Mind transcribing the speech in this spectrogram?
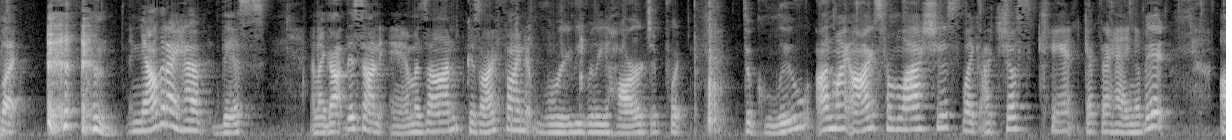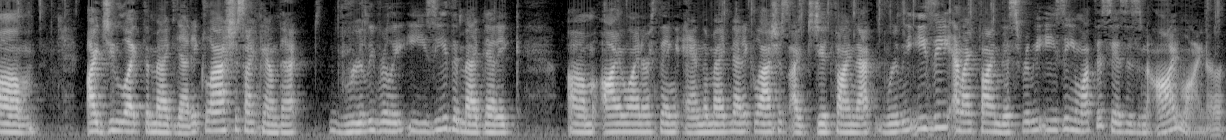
But now that I have this, and I got this on Amazon because I find it really, really hard to put the glue on my eyes from lashes. Like, I just can't get the hang of it. Um, I do like the magnetic lashes. I found that really, really easy. The magnetic um, eyeliner thing and the magnetic lashes. I did find that really easy, and I find this really easy. And what this is is an eyeliner,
